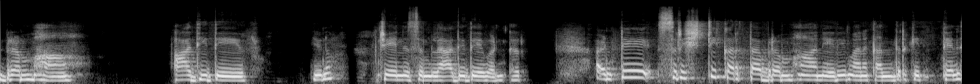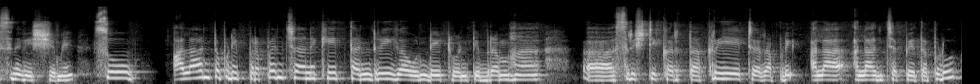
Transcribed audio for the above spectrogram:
Brahma Adidev you know జైనిజంలో ఆదిదేవ్ అంటారు. అంటే సృష్టికర్త బ్రహ్మ అనేది మనకందరికీ తెలిసిన విషయమే. సో అలాంటప్పుడు ఈ ప్రపంచానికి తండ్రిగా ఉండేటువంటి బ్రహ్మ సృష్టికర్త క్రియేటర్ అప్పుడు అలా అలా అని చెప్పేటప్పుడు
